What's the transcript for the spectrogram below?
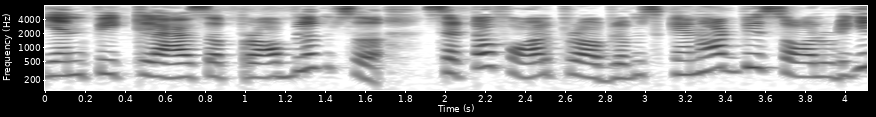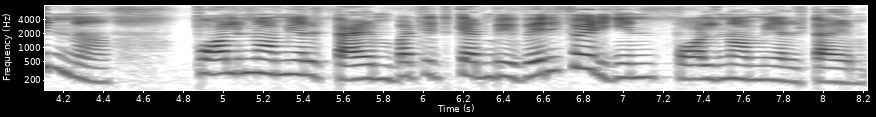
NP class problems set of all problems cannot be solved in uh, polynomial time but it can be verified in polynomial time.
